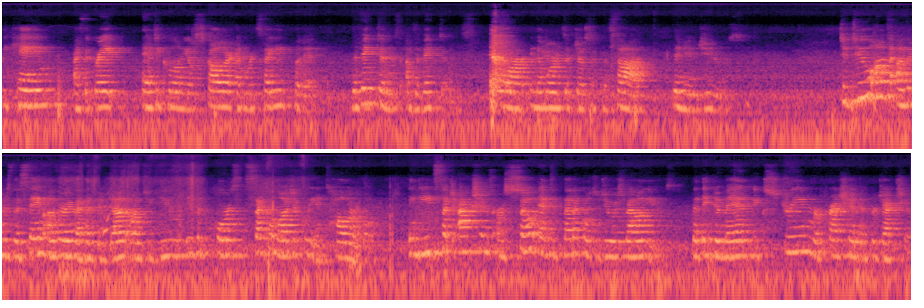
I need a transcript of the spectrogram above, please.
became, as the great anti-colonial scholar Edward Said put it, the victims of the victims, or, in the words of Joseph Massad, the new Jews. To do unto others the same othering that has been done unto you is, of course, psychologically intolerable Indeed, such actions are so antithetical to Jewish values that they demand extreme repression and projection.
